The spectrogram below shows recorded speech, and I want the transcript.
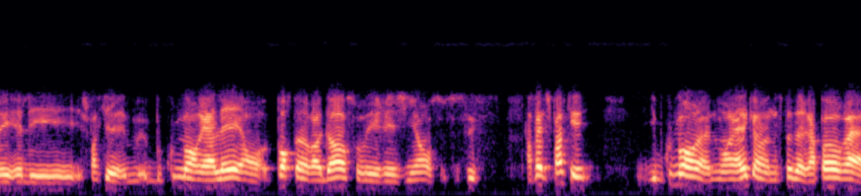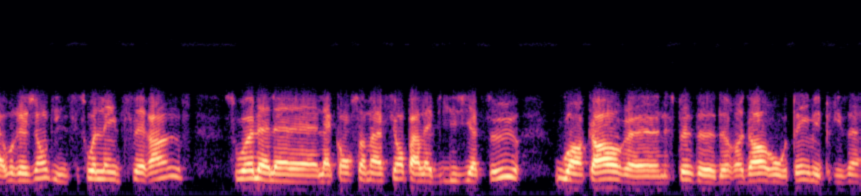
je pense que beaucoup de Montréalais portent un regard sur les régions. en fait, je pense qu'il y a beaucoup de Montréalais qui ont une espèce de rapport aux régions, qui c'est soit l'indifférence, soit la, consommation par la villégiature ou encore euh, une espèce de, regard hautain méprisant.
